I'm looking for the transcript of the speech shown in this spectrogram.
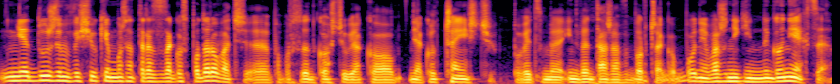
niedużym wysiłkiem można teraz zagospodarować e, po prostu ten kościół jako, jako część, powiedzmy, inwentarza wyborczego, ponieważ nikt inny go nie chce.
